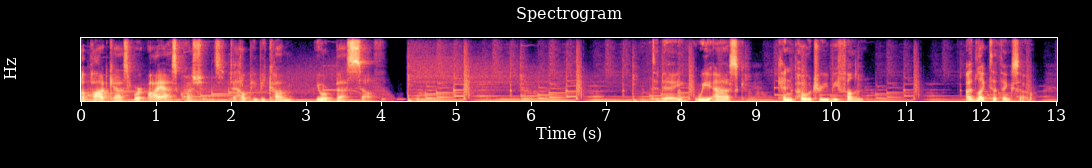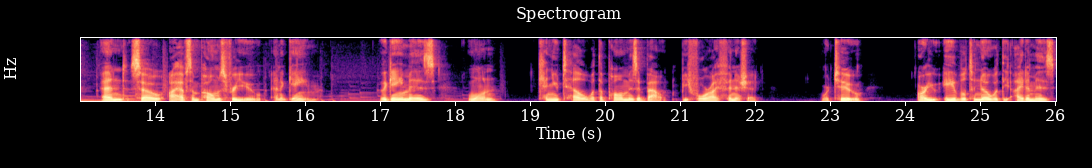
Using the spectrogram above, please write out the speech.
a podcast where I ask questions to help you become your best self. Today, we ask Can poetry be fun? I'd like to think so. And so I have some poems for you and a game. The game is 1. Can you tell what the poem is about before I finish it? Or 2. Are you able to know what the item is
